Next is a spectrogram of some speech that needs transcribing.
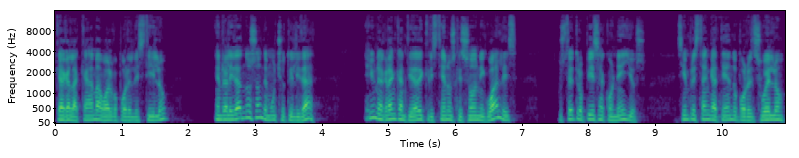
que haga la cama o algo por el estilo. En realidad no son de mucha utilidad. Hay una gran cantidad de cristianos que son iguales. Usted tropieza con ellos. Siempre están gateando por el suelo.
